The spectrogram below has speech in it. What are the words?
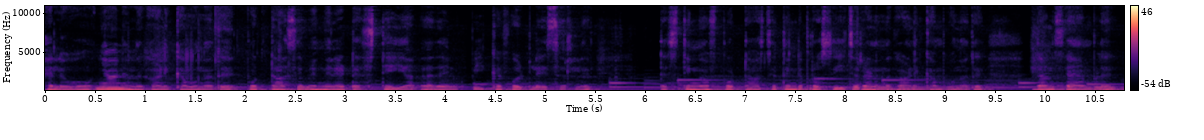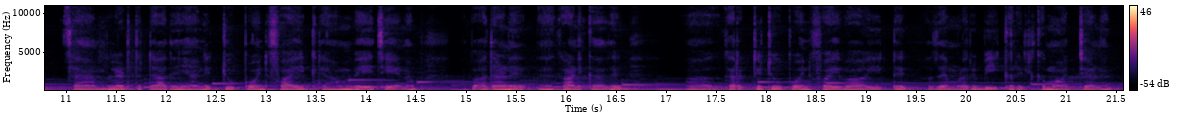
ഹലോ ഞാൻ ഇന്ന് കാണിക്കാൻ പോകുന്നത് പൊട്ടാസ്യം എങ്ങനെ ടെസ്റ്റ് ചെയ്യുക അതായത് എൻ പി കെ ഫെർട്ടിലൈസറിൽ ടെസ്റ്റിംഗ് ഓഫ് പൊട്ടാസ്യത്തിന്റെ പ്രൊസീജിയറാണ് ഇന്ന് കാണിക്കാൻ പോകുന്നത്. ഇതാണ് സാമ്പിൾ സാമ്പിൾ എടുത്തിട്ട് അത് ഞാൻ two point five gram weigh ചെയ്യണം. അപ്പോൾ അതാണ് കാണിക്കുന്നത്. കറക്റ്റ് ടു പോയിന്റ് ഫൈവ് ആയിട്ട് അത് നമ്മളൊരു ബീക്കറിലേക്ക് മാറ്റുകയാണ്.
